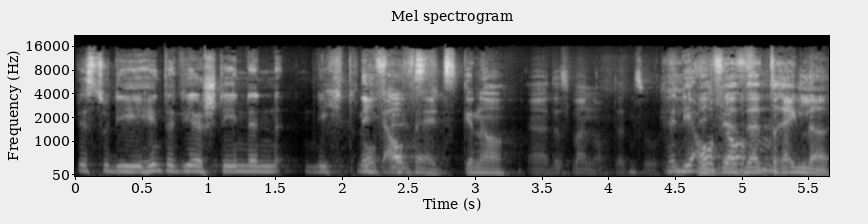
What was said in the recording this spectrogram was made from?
bis du die hinter dir stehenden nicht, nicht aufhältst. aufhältst, genau. Ja, das war noch dazu. Wenn die Ich wäre der auflaufen, Drängler.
